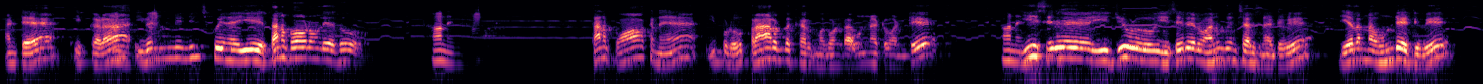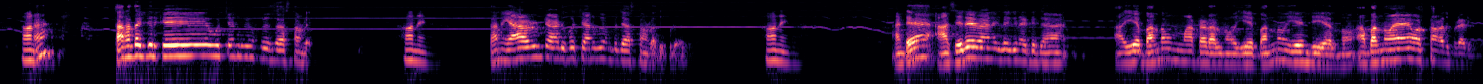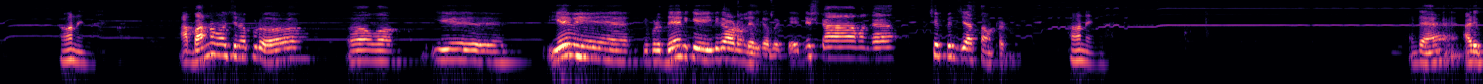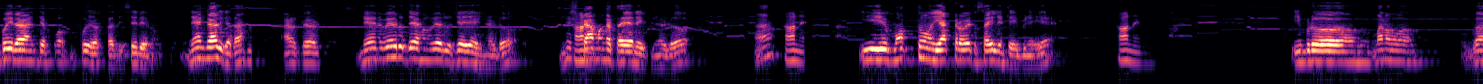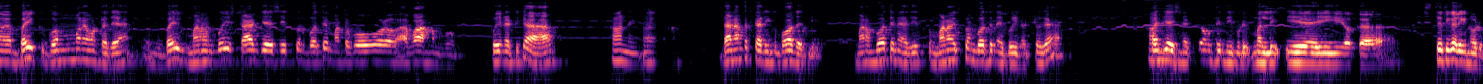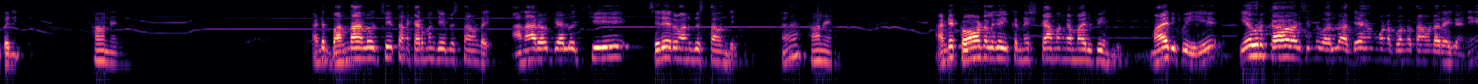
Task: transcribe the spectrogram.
అంటే ఇక్కడ. ఇవన్నీ నిలిచిపోయినాయి. తన పోవడం లేదు. తన పోకనే ఇప్పుడు ప్రారంభ కర్మ గుండా ఉన్నటువంటి ఈ శరీర ఈ జీవుడు ఈ శరీరం అనుభవించాల్సినటివి ఏదన్నా ఉండేటివి తన దగ్గరికే వచ్చి అనుభవింప చేస్తా ఉండే. తను ఆడుంటే ఆడికి వచ్చి అనుభవింప చేస్తా ఉండదు ఇప్పుడు అంటే ఆ శరీరానికి తగినట్టుగా ఆ ఏ బంధం మాట్లాడాలనో ఏ బంధం ఏం చేయాలనో ఆ బంధమే వస్తా ఉన్నది ఇప్పుడు అడిగి ఆ బంధం వచ్చినప్పుడు ఈ ఏమి ఇప్పుడు దేనికి ఇది కావడం లేదు కాబట్టి నిష్కామంగా చెప్పింది చేస్తా ఉంటాడు. అవునైనా అంటే ఆడికి పోయిరా అంటే పోయి వస్తుంది శరీరం. నేను కాదు కదా. నేను వేరు దేహం వేరు చేయైనాడు. నిష్కామంగా తయారైపోయినాడు. ఈ మొత్తం ఎక్కడ పెట్టి సైలెంట్ అయిపోయినాయి. ఇప్పుడు మనం బైక్ గొమ్మనే ఉంటది. బైక్ మనం పోయి స్టార్ట్ చేసి ఎత్తుకుని పోతే మనకు ఆ వాహనం పోయినట్టుగా అవునైనా దాని అంతటికి అది ఇంక పోదు అది. మనం పోతేనే అది ఎత్తుకుని మనం ఎత్తుకొని పోతేనే పోయినట్టుగా పనిచేసినట్టుగా ఉంటుంది ఇప్పుడు మళ్ళీ ఈ ఈ యొక్క స్థితి కలిగినోడు పని. అంటే బంధాలు వచ్చి తన కర్మం చేపిస్తా ఉన్నాయి అనారోగ్యాలు వచ్చి శరీరం అనిపిస్తా ఉంది. అంటే టోటల్గా ఇక్కడ నిష్కామంగా మారిపోయింది. మారిపోయి ఎవరు కావాల్సింది వాళ్ళు ఆ దేహం గుండా పొందుతా ఉండరే గాని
